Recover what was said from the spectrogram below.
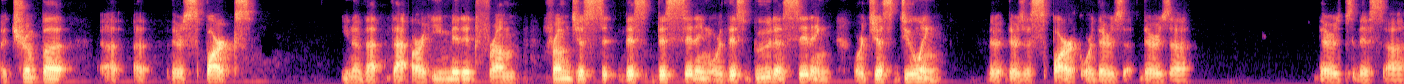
a trumpa. Uh, uh, there's sparks you know that that are emitted from from just this this sitting or this buddha sitting or just doing there, there's a spark or there's there's a there's this uh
